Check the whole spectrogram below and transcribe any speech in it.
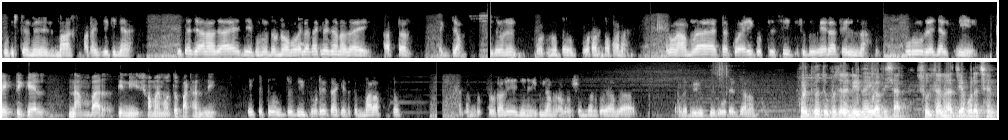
প্রতিষ্ঠানের মার্কস পাঠাইছে কিনা এটা জানা যায় যে কোনো ধরনের অবহেলা থাকলে জানা যায় আফটার এক্সাম এই ধরনের ঘটনা তো ঘটার কথা না। এবং আমরা একটা কোয়ারি করতেছি শুধু এরা ফেল না পুরো রেজাল্ট নিয়ে। প্র্যাকটিক্যাল নাম্বার তিনি সময় মতো পাঠাননি। এটা তো যদি ঘটে থাকে এটা তো মারাত্মক এখন টোটালি এই জিনিসগুলো আমরা অনুসন্ধান করে আমরা তাদের বিরুদ্ধে ভোটে জানাব। ফরিদগঞ্জ উপজেলা নির্বাহী অফিসার সুলতান রাজিয়া বলেছেন।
